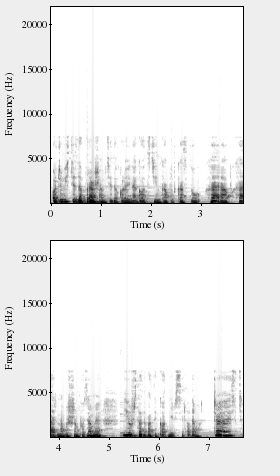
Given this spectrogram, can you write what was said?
Oczywiście zapraszam Cię do kolejnego odcinka podcastu Hair Up, Hair na wyższym poziomie już za dwa tygodnie w środę. Cześć!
